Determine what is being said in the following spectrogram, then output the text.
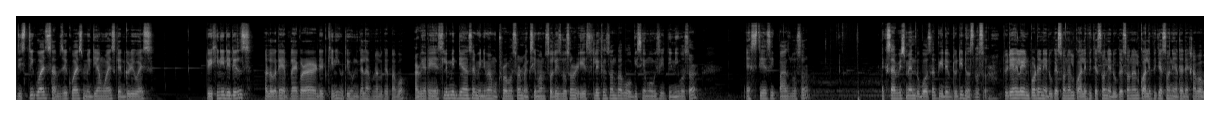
district wise subject wise medium wise category wise তো এইখিনি ডিটেইলছ আৰু লগতে এপ্লাই কৰাৰ ডেটখিনি অতি সোনকালে আপোনালোকে পাব। আৰু ইয়াতে এজ লিমিট দিয়া আছে মিনিমাম ওঠৰ বছৰ মেক্সিমাম চল্লিছ বছৰ। এজ ৰিলেক্সেশ্যন পাব O' B C M O' B C তিনি বছৰ এছ টি এছ চি পাঁচ বছৰ এক্স ছাৰ্ভিচমেন দুবছৰ পি ডাব্লিউ ডি দহ বছৰ। তো এতিয়া আহিলে important educational qualification educational qualification ইয়াতে দেখা পাব।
